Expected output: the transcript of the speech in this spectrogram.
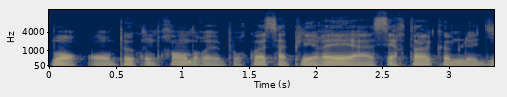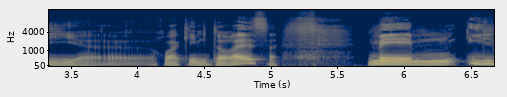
Bon, on peut comprendre pourquoi ça plairait à certains, comme le dit Joaquim Torres mais mm, ils,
